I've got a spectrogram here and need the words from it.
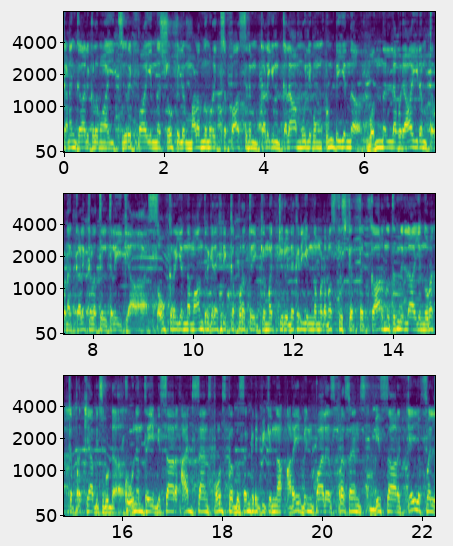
കണങ്കാലുകളുമായി ചീറിപ്പായുന്ന ഷോട്ടിലും മളന്നുമുറിച്ച പാസിനും കളിയും കലാമൂല്യവും ഉണ്ട് എന്ന് ഒന്നല്ല ഒരായിരം തവണ കളിക്കളത്തിൽ തെളിയിക്കാം. സൗക്കർ എന്ന മാന്ത്രിക ലഹരിക്കപ്പുറത്തേക്ക് മറ്റൊരു ലഹരിയും നമ്മുടെ മസ്തിഷ്കത്തെ കാർന്നു തിന്നില്ല എന്ന് ഉറക്കെ പ്രഖ്യാപിച്ചുകൊണ്ട് കൂനന്തൈ bizarre arts and sports club സംഘടിപ്പിക്കുന്ന Arabian palace presents bizarre K F L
